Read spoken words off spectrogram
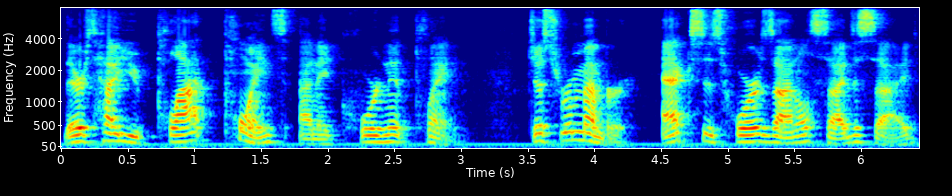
There's how you plot points on a coordinate plane. Just remember, x is horizontal side to side,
